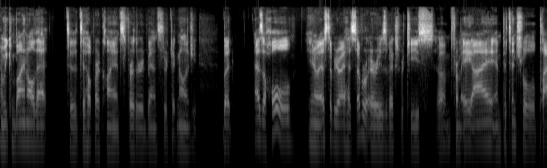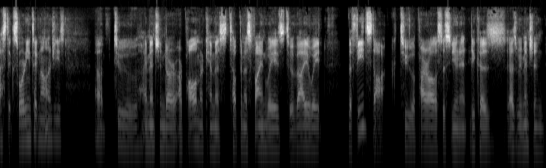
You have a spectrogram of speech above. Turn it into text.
And we combine all that to, to help our clients further advance their technology. But as a whole, you know, SWRI has several areas of expertise um, from AI and potential plastic sorting technologies uh, to, I mentioned our, our polymer chemists helping us find ways to evaluate the feedstock to a pyrolysis unit because, as we mentioned,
